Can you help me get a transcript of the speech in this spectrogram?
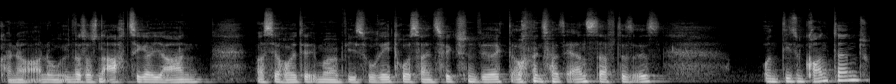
keine Ahnung, irgendwas aus den 80er Jahren, was ja heute immer wie so Retro-Science-Fiction wirkt, auch wenn es was Ernsthaftes ist. Und diesen Content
